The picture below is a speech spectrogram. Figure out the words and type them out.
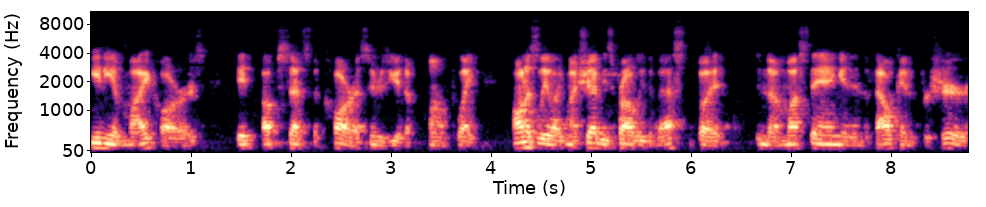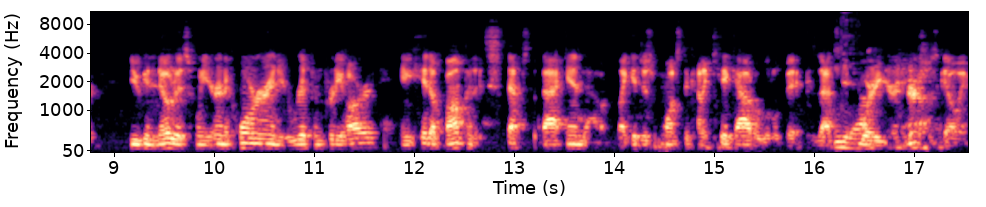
any of my cars, it upsets the car as soon as you hit a bump. Like honestly, like my Chevy's probably the best, but in the Mustang and in the Falcon for sure, you can notice when you're in a corner and you're ripping pretty hard and you hit a bump and it steps the back end out. Like it just wants to kind of kick out a little bit because that's yeah. where your inertia is going.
